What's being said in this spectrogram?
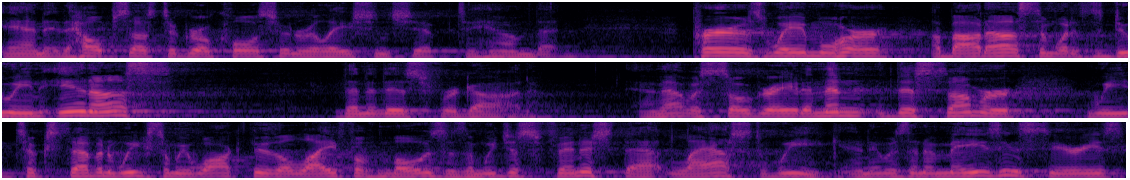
And it helps us to grow closer in relationship to Him. That prayer is way more about us and what it's doing in us than it is for God. And that was so great. And then this summer, we took seven weeks and we walked through the life of Moses, and we just finished that last week. And it was an amazing series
